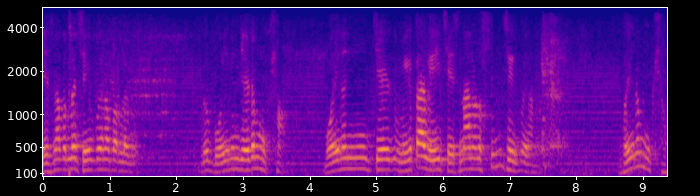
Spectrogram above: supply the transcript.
చేసినా పర్లేదు చేయకపోయినా పర్లేదు. ఇప్పుడు భోజనం చేయడం ముఖ్యం. భోజనం చే మిగతావి చేసినా నడుస్తుంది చేయకపోయినా భోజనం ముఖ్యం.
